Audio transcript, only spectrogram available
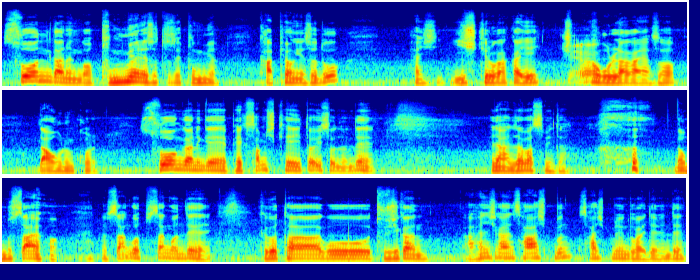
수원 가는 거 북면에서 떴어요. 북면 가평에서도 한 20km 가까이 쭉 올라가서 나오는 콜. 수원 가는 게 130K 떠 있었는데 그냥 안 잡았습니다. 너무 싸요. 싼 것도 싼 건데 그것 타고 2시간 아 1시간 40분? 40분 정도 가야 되는데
